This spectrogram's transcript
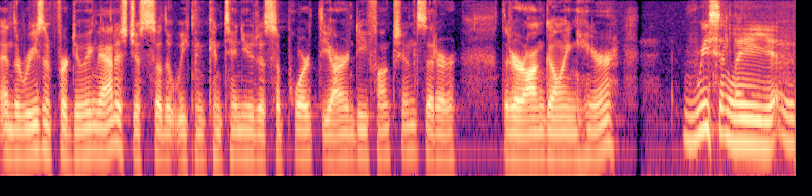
and the reason for doing that is just so that we can continue to support the R&D functions that are, that are ongoing here. Recently, uh,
